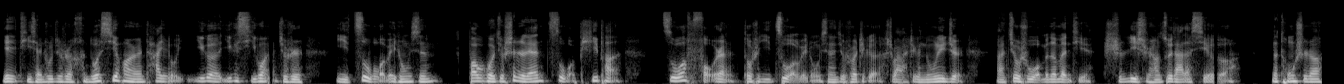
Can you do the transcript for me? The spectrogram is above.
也体现出就是很多西方人他有一个一个习惯，就是以自我为中心，包括就甚至连自我批判、自我否认都是以自我为中心，就说这个是吧？这个奴隶制啊，就是我们的问题，是历史上最大的邪恶。那同时呢，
